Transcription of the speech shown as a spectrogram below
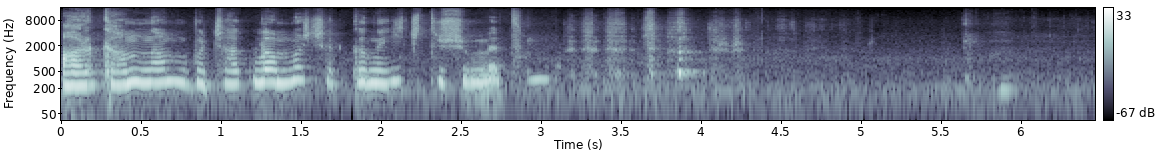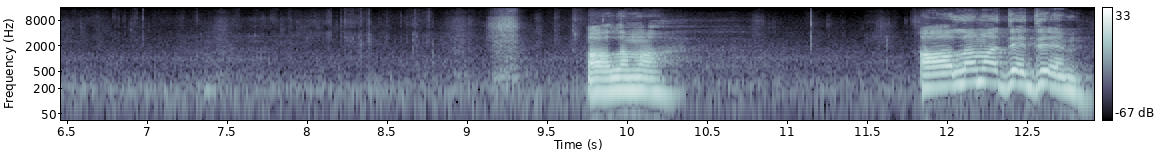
Arkamdan bıçaklanma şıkkını hiç düşünmedim. Ağlama. Ağlama dedim.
